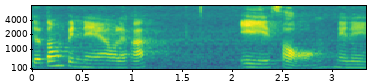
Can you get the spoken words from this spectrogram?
จะต้องเป็นแนวอะไรคะ A 2แน่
